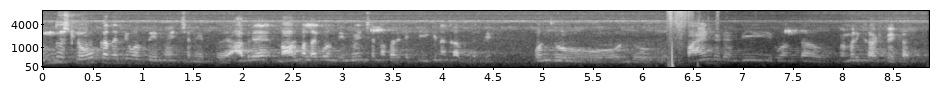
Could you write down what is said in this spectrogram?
ಒಂದು ಶ್ಲೋಕದಲ್ಲಿ ಒಂದು ಇನ್ವೆನ್ಷನ್ ಇರ್ತದೆ. ಆದ್ರೆ ನಾರ್ಮಲ್ ಆಗಿ ಒಂದು ಇನ್ವೆನ್ಷನ್ ಬರಲಿಕ್ಕೆ ಈಗಿನ ಕಾಲದಲ್ಲಿ ಒಂದು ಒಂದು ಫೈವ್ ಹಂಡ್ರೆಡ್ ಎಂ ಬಿ ಇರುವಂತ ಮೆಮರಿ ಕಾರ್ಡ್ ಬೇಕಾಗ್ತದೆ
